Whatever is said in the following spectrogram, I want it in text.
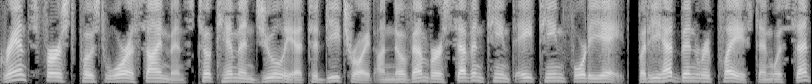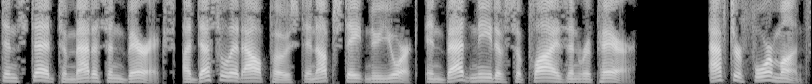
Grant's first post-war assignments took him and Julia to Detroit on November 17, 1848, but he had been replaced and was sent instead to Madison Barracks, a desolate outpost in upstate New York, in bad need of supplies and repair. After four months,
